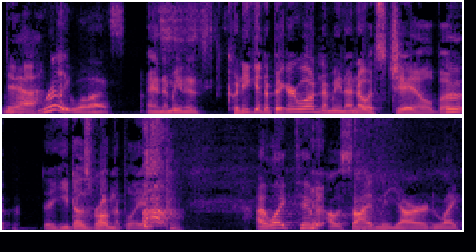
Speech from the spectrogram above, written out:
yeah it really was And I mean, it's, couldn't he get a bigger one? I mean, I know it's jail, but uh. he does run the place. I liked him outside in the yard, like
